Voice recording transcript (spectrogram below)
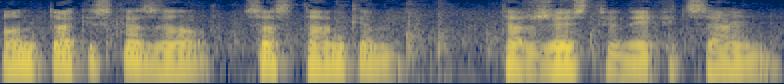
Он так и сказал, с останками, торжественно и официально.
